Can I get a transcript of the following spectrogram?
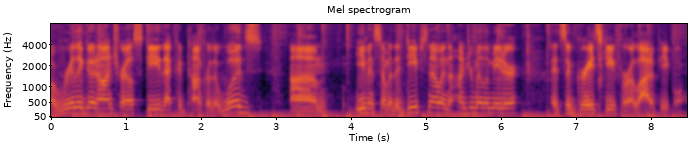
A really good on-trail ski that could conquer the woods, um, even some of the deep snow in the 100 millimeter. It's a great ski for a lot of people.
